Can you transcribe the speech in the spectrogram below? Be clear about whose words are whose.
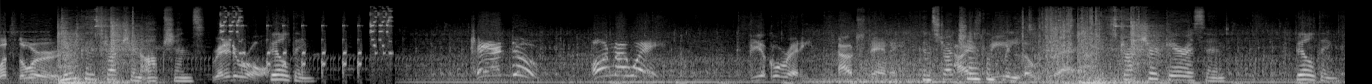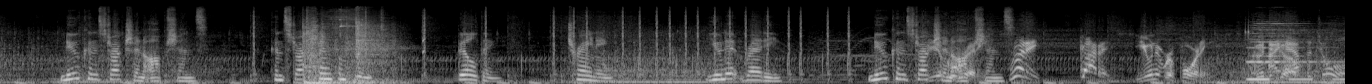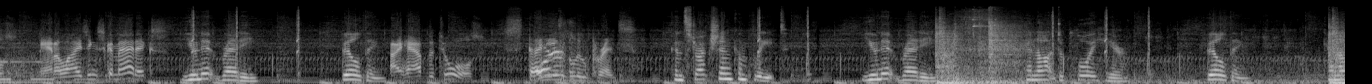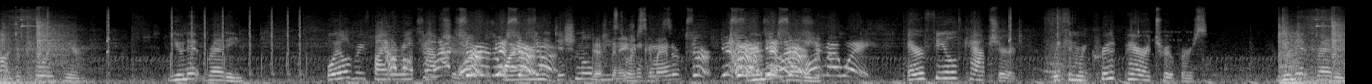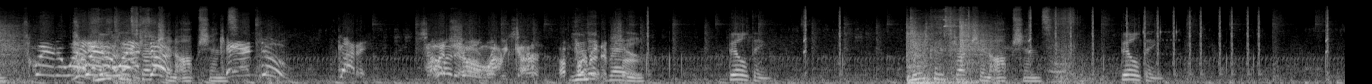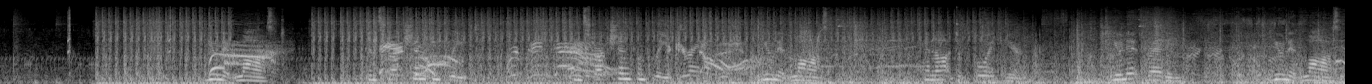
Speaker 1: What's the word?
Speaker 2: New construction options.
Speaker 1: Ready to roll.
Speaker 2: Building.
Speaker 3: Can do! On my way!
Speaker 1: Vehicle ready. Outstanding.
Speaker 2: Construction
Speaker 1: High speed,
Speaker 2: complete.
Speaker 1: low drag.
Speaker 2: Structure garrisoned. Building. New construction options. Construction complete. Building. Training. Unit ready. New construction
Speaker 1: Vehicle ready.
Speaker 2: options.
Speaker 3: Ready! Got it!
Speaker 1: Unit reporting. Good to
Speaker 4: I
Speaker 1: go.
Speaker 4: have the tools. Analyzing schematics.
Speaker 2: Unit ready. Building.
Speaker 4: I have the tools. Studying blueprints.
Speaker 2: Construction complete. Unit ready. Cannot deploy here. Building. Cannot deploy here. Unit ready. Oil refinery captured.
Speaker 3: Sir, yes, sir,
Speaker 2: Requiring
Speaker 3: sir.
Speaker 2: additional
Speaker 1: Destination,
Speaker 2: resources.
Speaker 1: Commander?
Speaker 3: Sir! Yes, sir!
Speaker 2: Unit
Speaker 3: Yes, sir!
Speaker 2: ready.
Speaker 3: On my way!
Speaker 2: Airfield captured. We can recruit paratroopers. Unit ready.
Speaker 3: Squared away!
Speaker 2: New
Speaker 3: Squared away,
Speaker 2: construction
Speaker 3: sir!
Speaker 2: options.
Speaker 3: Can do! Got it!
Speaker 5: Let's show 'em what we got.
Speaker 2: Unit ready.
Speaker 5: sir.
Speaker 2: Building. New construction options. Building. Unit lost. Construction complete.
Speaker 3: We're pinned down!
Speaker 2: Construction complete. Unit lost. Cannot deploy here. Unit ready. Unit lost.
